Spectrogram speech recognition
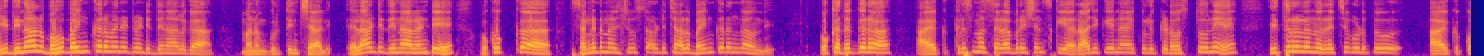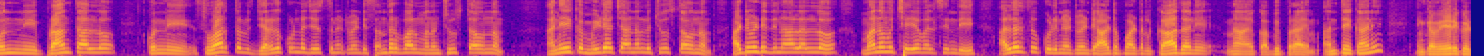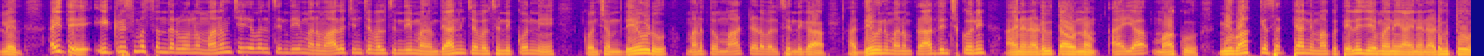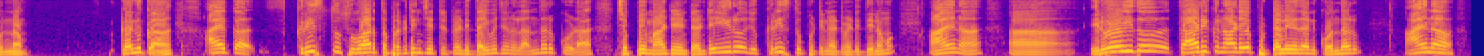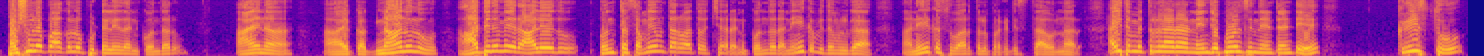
ఈ దినాలు బహుభయంకరమైనటువంటి దినాలుగా మనం గుర్తించాలి. ఎలాంటి దినాలంటే ఒక్కొక్క సంఘటనలు చూస్తూ ఉంటే చాలా భయంకరంగా ఉంది. ఒక దగ్గర ఆ యొక్క క్రిస్మస్ సెలబ్రేషన్స్కి ఆ రాజకీయ నాయకులు ఇక్కడ వస్తూనే ఇతరులను రెచ్చగొడుతూ ఆ యొక్క కొన్ని ప్రాంతాల్లో కొన్ని సువార్తలు జరగకుండా చేస్తున్నటువంటి సందర్భాలు మనం చూస్తూ ఉన్నాం. అనేక మీడియా ఛానళ్ళు చూస్తూ ఉన్నాం. అటువంటి దినాలలో మనము చేయవలసింది అల్లరితో కూడినటువంటి ఆటపాటలు కాదని నా యొక్క అభిప్రాయం. అంతేకాని ఇంకా వేరొకటి లేదు. అయితే ఈ క్రిస్మస్ సందర్భంలో మనం చేయవలసింది మనం ఆలోచించవలసింది మనం ధ్యానించవలసింది కొన్ని కొంచెం దేవుడు మనతో మాట్లాడవలసిందిగా ఆ దేవుని మనం ప్రార్థించుకొని ఆయనను అడుగుతా ఉన్నాం. అయ్యా మాకు మీ వాక్య సత్యాన్ని మాకు తెలియజేయమని ఆయనను అడుగుతూ ఉన్నాం. కనుక ఆ యొక్క క్రీస్తు సువార్త ప్రకటించేటటువంటి దైవజనులు అందరూ కూడా చెప్పే మాట ఏంటంటే ఈరోజు క్రీస్తు పుట్టినటువంటి దినము. ఆయన ఇరవై ఐదో తారీఖు నాడే పుట్టలేదని కొందరు. ఆయన పశువుల పాకలో పుట్టలేదని కొందరు. ఆయన ఆ యొక్క జ్ఞానులు ఆ దినమే రాలేదు. కొంత సమయం తర్వాత వచ్చారని కొందరు అనేక విధములుగా అనేక సువార్తలు ప్రకటిస్తూ ఉన్నారు. అయితే మిత్రులారా నేను చెప్పవలసింది ఏంటంటే క్రీస్తు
